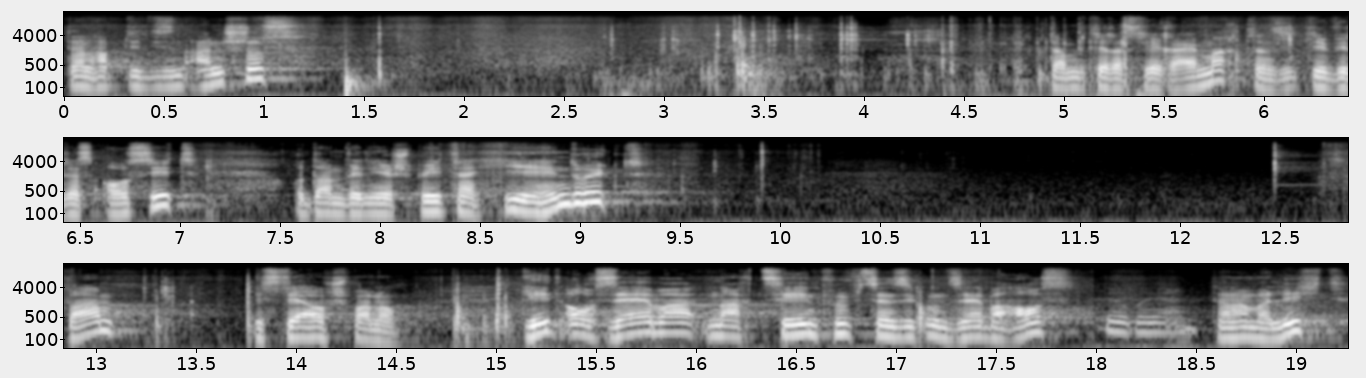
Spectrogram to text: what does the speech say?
Dann habt ihr diesen Anschluss, damit ihr das hier reinmacht. Dann seht ihr, wie das aussieht. Und dann, wenn ihr später hier hindrückt, ist warm, ist der auf Spannung. Geht auch selber nach 10, 15 Sekunden selber aus. Berühren. Dann haben wir Licht.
